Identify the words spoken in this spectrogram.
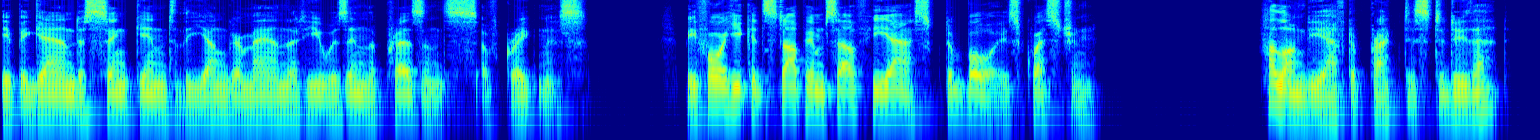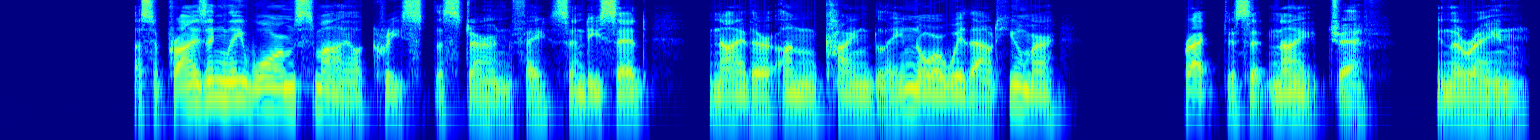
It began to sink into the younger man that he was in the presence of greatness. Before he could stop himself, he asked a boy's question. How long do you have to practice to do that? A surprisingly warm smile creased the stern face, and he said, neither unkindly nor without humor, Practice at night, Jeff, in the rain,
